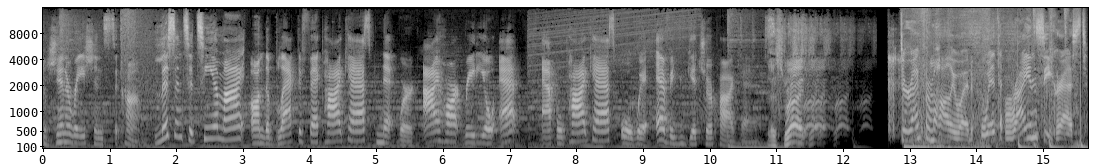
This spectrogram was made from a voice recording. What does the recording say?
generations to come. Listen to TMI on the Black Effect Podcast Network, iHeartRadio app, Apple Podcasts, or wherever you get your podcasts. That's right. Direct from Hollywood with Ryan Seacrest.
